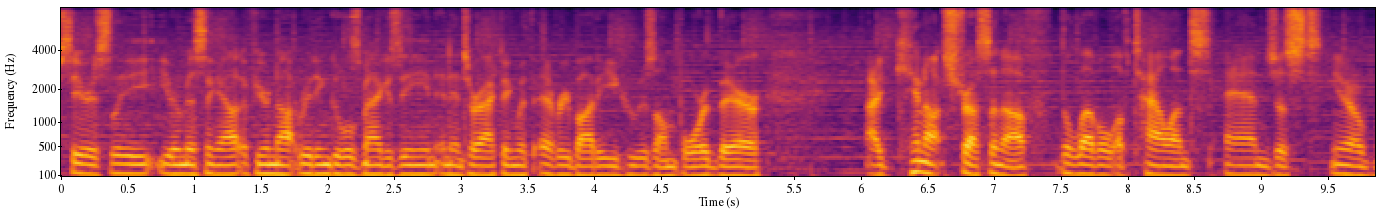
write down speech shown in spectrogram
Seriously, you're missing out if you're not reading Ghouls Magazine and interacting with everybody who is on board there. I cannot stress enough the level of talent and just, you know,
